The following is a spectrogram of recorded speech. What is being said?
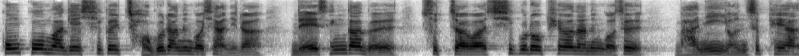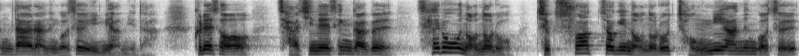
꼼꼼하게 식을 적으라는 것이 아니라 내 생각을 숫자와 식으로 표현하는 것을 많이 연습해야 한다라는 것을 의미합니다. 그래서 자신의 생각을 새로운 언어로, 즉 수학적인 언어로 정리하는 것을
